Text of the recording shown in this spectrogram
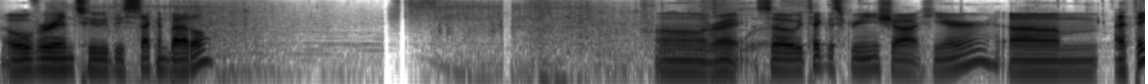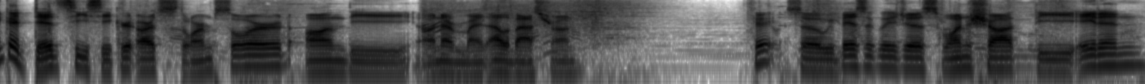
Over into the second battle. Alright, so we take the screenshot here. Um, I think I did see Secret Art Storm Sword on the... Oh, never mind. Alabastron. Okay, so we basically just one-shot the Adin.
